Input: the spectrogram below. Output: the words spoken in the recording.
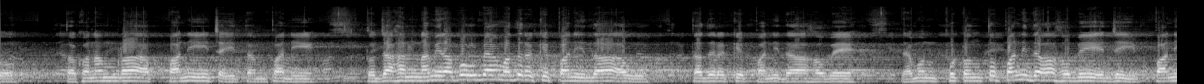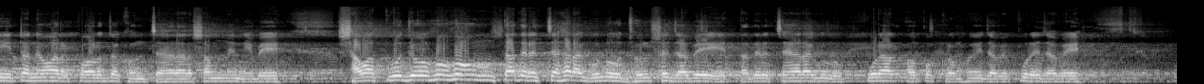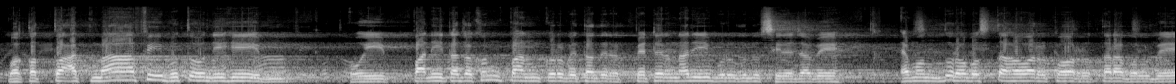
তখন আমরা পানি চাইতাম, পানি। তো জাহান নামীরা বলবে, আমাদেরকে পানি দাও, তাদেরকে পানি দেওয়া হবে। এমন ফুটন্ত পানি দেওয়া হবে, যেই পানিটা নেওয়ার পর যখন চেহারার সামনে নিবে সাওয়াত হোম তাদের চেহারাগুলো ঝলসে যাবে, তাদের চেহারাগুলো পুরার অপক্রম হয়ে যাবে, পুড়ে যাবে। ওয়াকত্ত আত্মাফি বুতনিহিম, ওই পানিটা যখন পান করবে, তাদের পেটের নারী বুড়োগুলো ছিঁড়ে যাবে। এমন দুরবস্থা হওয়ার পর তারা বলবে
